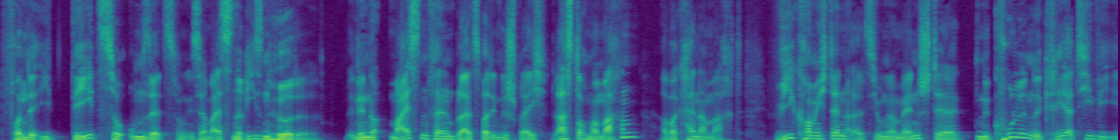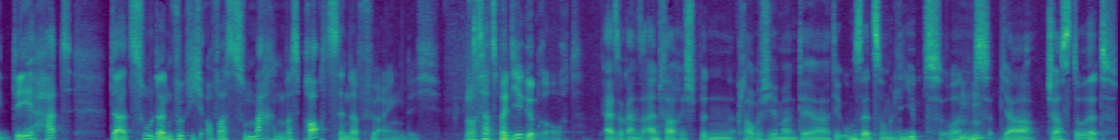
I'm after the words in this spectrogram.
Von der Idee zur Umsetzung ist ja meist eine Riesenhürde. In den meisten Fällen bleibt es bei dem Gespräch, lass doch mal machen, aber keiner macht. Wie komme ich denn als junger Mensch, der eine coole, eine kreative Idee hat, dazu dann wirklich auch was zu machen? Was braucht es denn dafür eigentlich? Oder was hat es bei dir gebraucht? Also ganz einfach. Ich bin, glaube ich, jemand, der die Umsetzung liebt und mhm. ja, just do it.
